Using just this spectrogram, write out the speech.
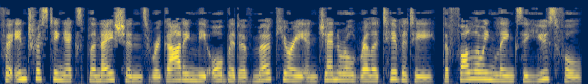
For interesting explanations regarding the orbit of Mercury and general relativity, the following links are useful.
